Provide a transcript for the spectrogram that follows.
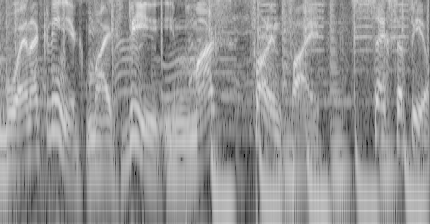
Буэна Клиник, Майк Ви и Макс Форенфай «Sex Appeal».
